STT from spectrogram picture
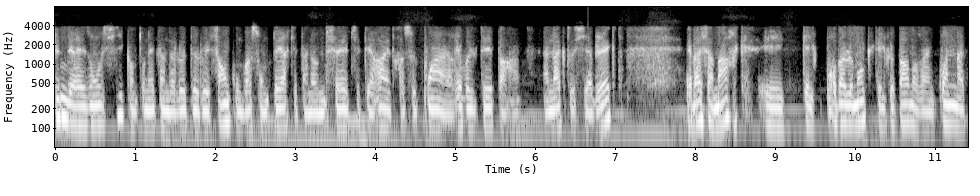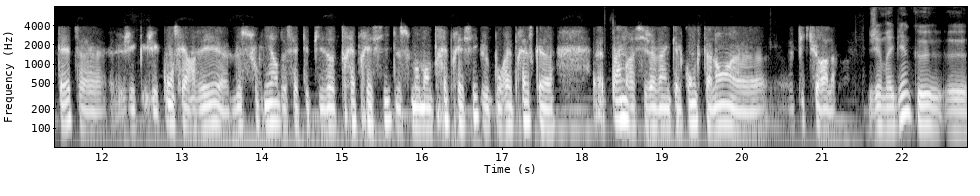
une des raisons aussi, quand on est un adolescent, qu'on voit son père, qui est un homme fait, etc., être à ce point révolté par un, acte aussi abject, eh ben ça marque. Et probablement que quelque part dans un coin de ma tête, euh, j'ai conservé euh, le souvenir de cet épisode très précis, de ce moment très précis que je pourrais presque euh, peindre si j'avais un quelconque talent pictural. J'aimerais bien que euh,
